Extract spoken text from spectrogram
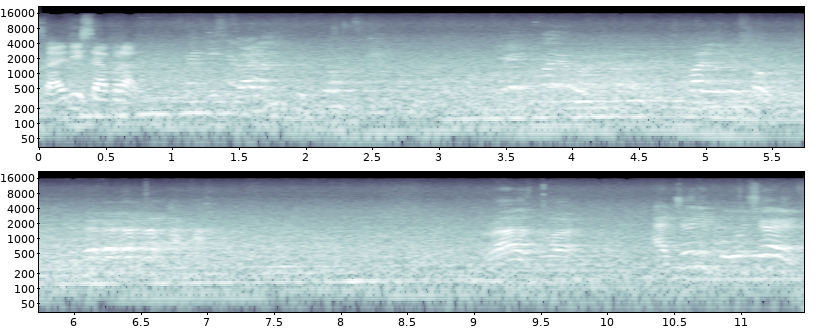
Садись обратно. Раз, два. А что не получается?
